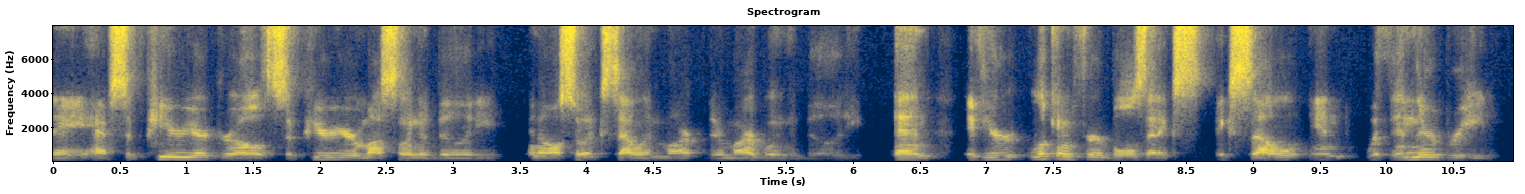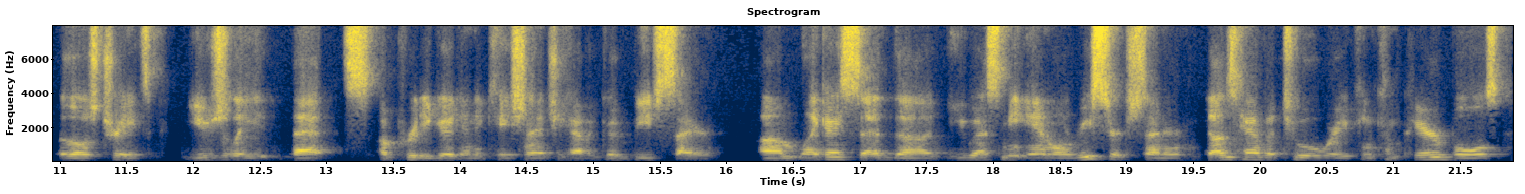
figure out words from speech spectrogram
they have superior growth, superior muscling ability, and also excel in mar- their marbling ability. And if you're looking for bulls that ex- excel in within their breed for those traits, usually that's a pretty good indication that you have a good beef sire. Um, like I said, the U.S. Meat Animal Research Center does have a tool where you can compare bulls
